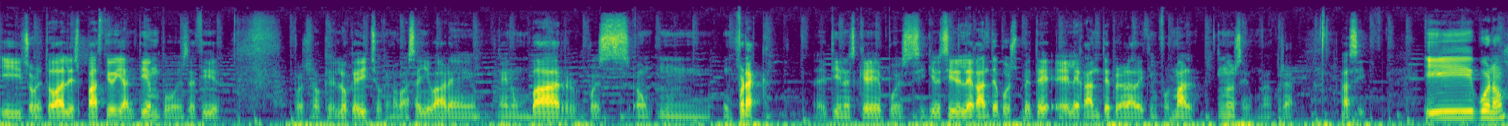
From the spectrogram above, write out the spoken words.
y sobre todo al espacio y al tiempo. Es decir, pues lo que, lo que he dicho, que no vas a llevar en, un bar, pues, un, un frac. Eh, tienes que, pues, si quieres ir elegante, pues vete elegante pero a la vez informal. No sé, una cosa así. Y bueno,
